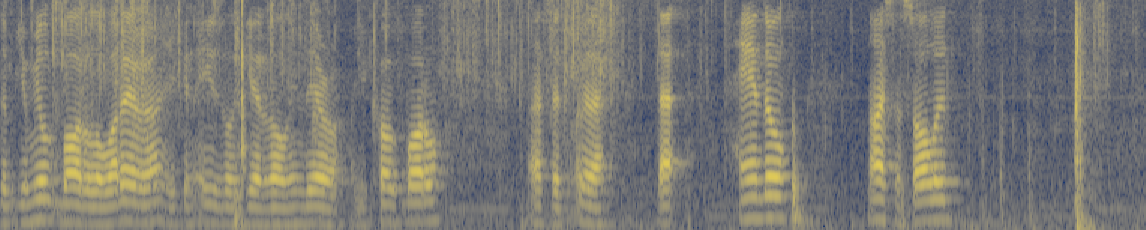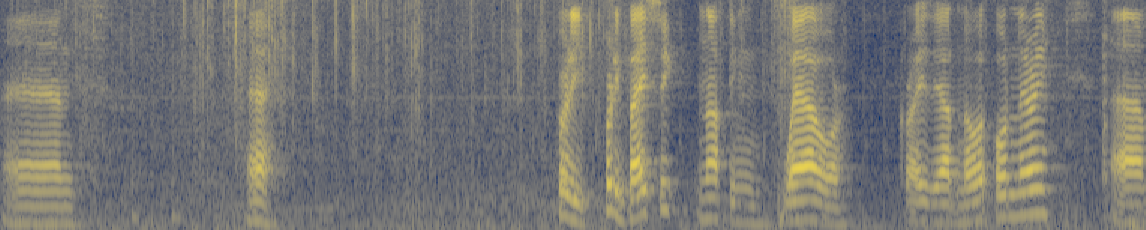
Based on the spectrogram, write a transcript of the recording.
the, your milk bottle or whatever, you can easily get it all in there, or your Coke bottle. That's it. Look at that. That handle, nice and solid, and yeah, pretty pretty basic. Nothing wow or crazy out of ordinary. Um,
